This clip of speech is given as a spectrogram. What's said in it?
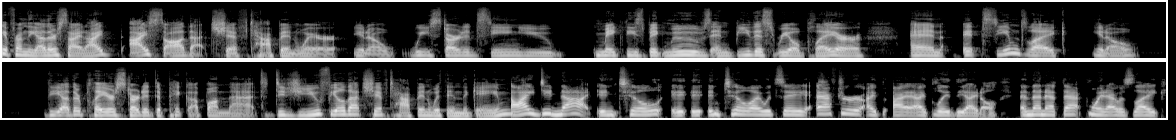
it from the other side, I I saw that shift happen where, you know, we started seeing you make these big moves and be this real player and it seemed like, you know, the other players started to pick up on that. Did you feel that shift happen within the game? I did not until until I would say after I, I, I played the idol, and then at that point I was like,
